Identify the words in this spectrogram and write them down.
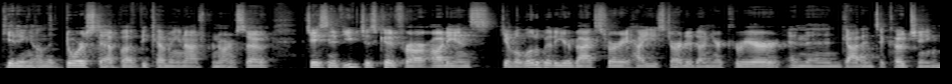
getting on the doorstep of becoming an entrepreneur. So, Jason, if you just could, for our audience, give a little bit of your backstory, how you started on your career, and then got into coaching,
